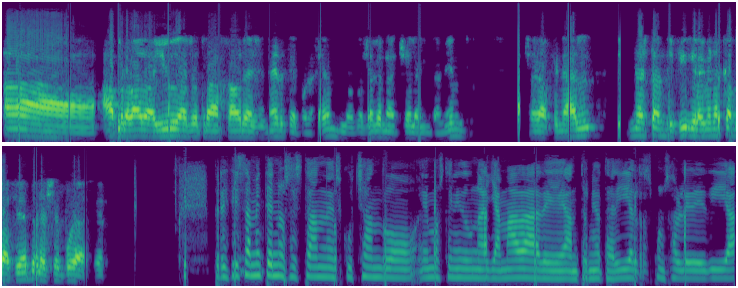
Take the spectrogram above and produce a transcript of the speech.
ha aprobado ayudas a trabajadores en ERTE, por ejemplo, cosa que no ha hecho el ayuntamiento. O sea, que al final no es tan difícil, hay menos capacidad, pero se puede hacer. Precisamente nos están escuchando, hemos tenido una llamada de Antonio Tarí, el responsable de Día,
